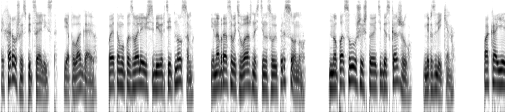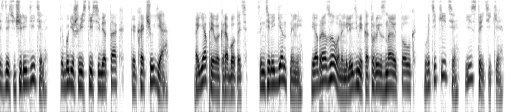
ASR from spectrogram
Ты хороший специалист, я полагаю, поэтому позволяешь себе вертеть носом и набрасывать важности на свою персону. Но послушай, что я тебе скажу, Мерзликин. Пока я здесь учредитель, ты будешь вести себя так, как хочу я. А я привык работать с интеллигентными и образованными людьми, которые знают толк в этикете и эстетике.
